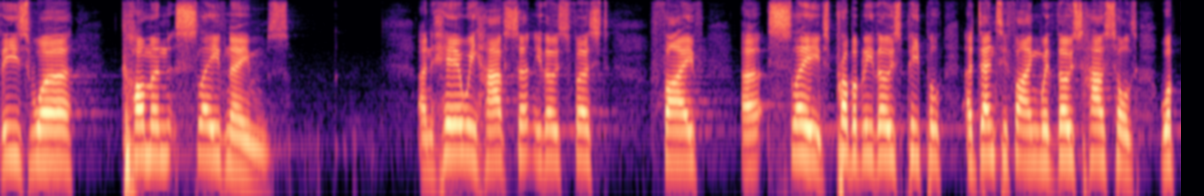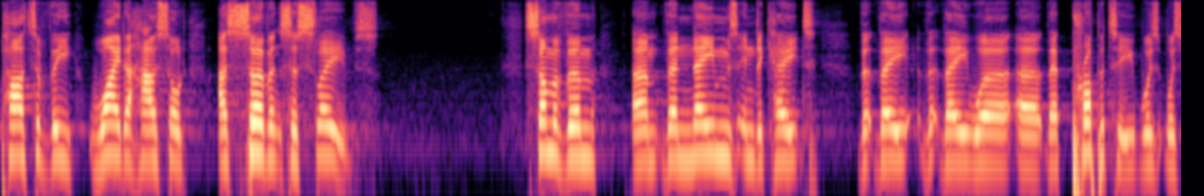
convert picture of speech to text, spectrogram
These were common slave names. And here we have certainly those first five uh, slaves, probably those people identifying with those households, were part of the wider household as servants as slaves. Some of them, um, their names indicate that they, that they were, uh, their property was, was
